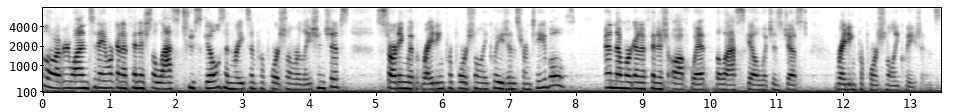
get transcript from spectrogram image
Hello everyone. Today we're going to finish the last two skills in rates and proportional relationships, starting with writing proportional equations from tables, and then we're going to finish off with the last skill, which is just writing proportional equations.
